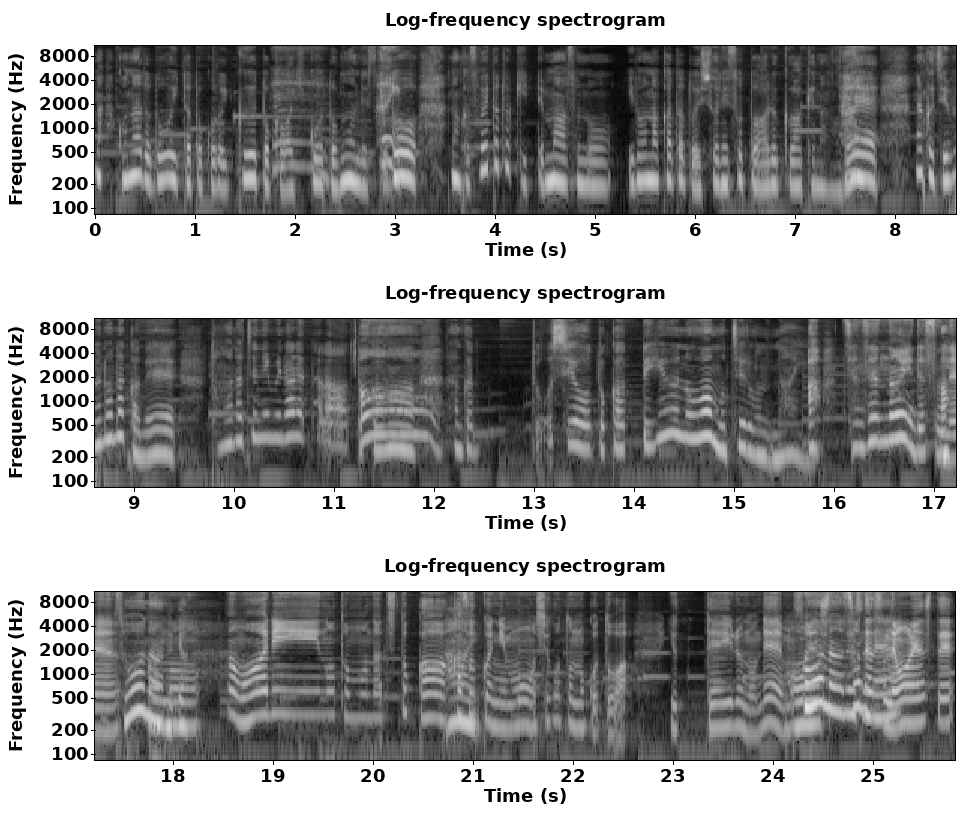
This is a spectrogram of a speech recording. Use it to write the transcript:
まあ、この後どういったところ行くとかは聞こうと思うんですけど、なんかそういった時って、まあ、その、いろんな方と一緒に外を歩くわけなので、はいなんか自分の中で、友達に見られたらとあか、ーなんか、どうしようとかっていうのはもちろんない。あ全然ないですね。あそうなんだ。まあ、周りの友達とかはい家族にも仕事のことは言っているので、まあそうなんですね。そうですね応援して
